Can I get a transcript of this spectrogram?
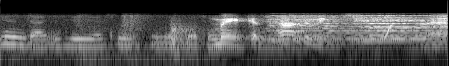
Alright guys, if you if you enjoyed this video, smash the like button. Make a sandwich.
